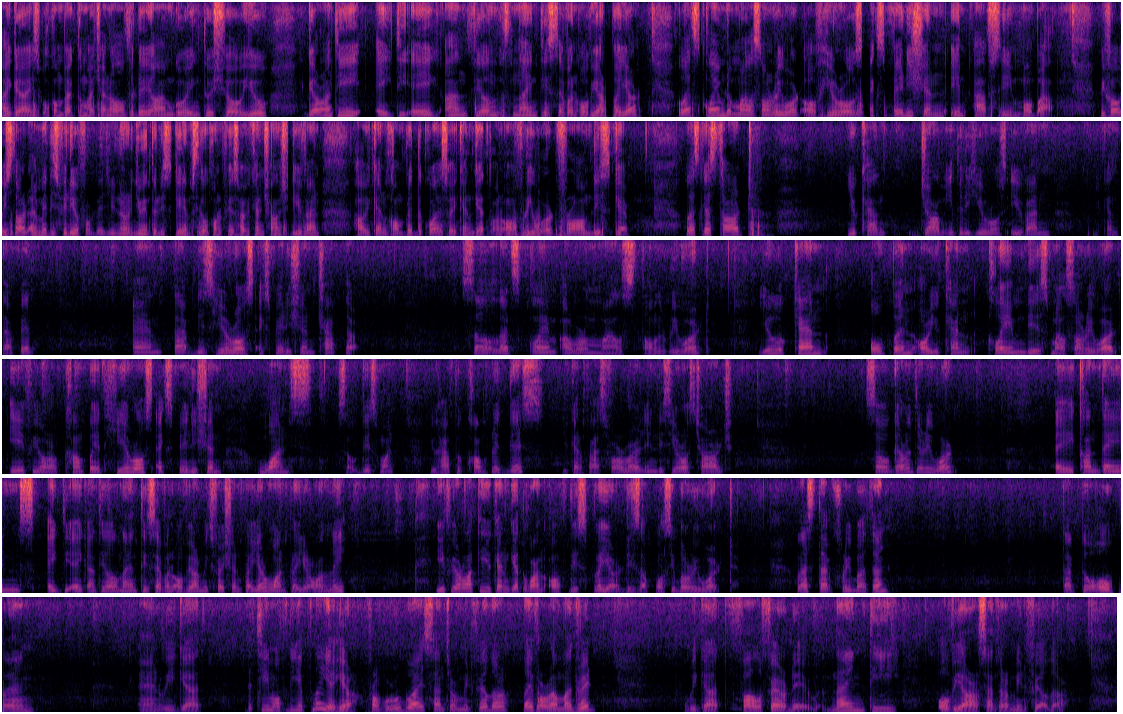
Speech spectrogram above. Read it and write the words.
Hi guys, welcome back to my channel. Today I'm going to show you guarantee 88 until 97 OVR player. Let's claim the milestone reward of Heroes Expedition in FC Mobile. Before we start, I made this video for beginner new into this game, still confused how we can challenge the event, how we can complete the quest so you can get ton of reward from this game. Let's get started. You can jump into the Heroes event you can tap it. And tap this hero's expedition chapter. So let's claim our milestone reward. You can open or you can claim this milestone reward if you are complete heroes expedition once. So this one. You have to complete this. You can fast forward in this hero's charge. So guarantee reward a contains 88 until 97 of your mixed version player, one player only. If you're lucky, you can get one of this player. This is a possible reward. Let's tap free button. Tap to open. And we got the team of the year player here from Uruguay, center midfielder, play for Real Madrid. We got Valverde, 90 OVR center midfielder.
